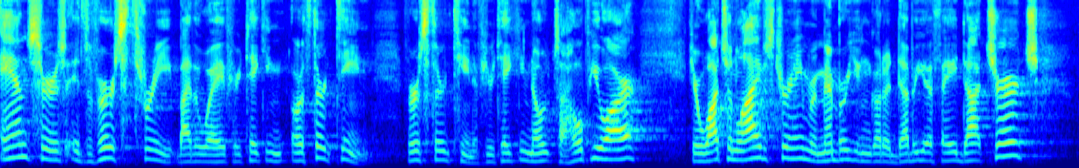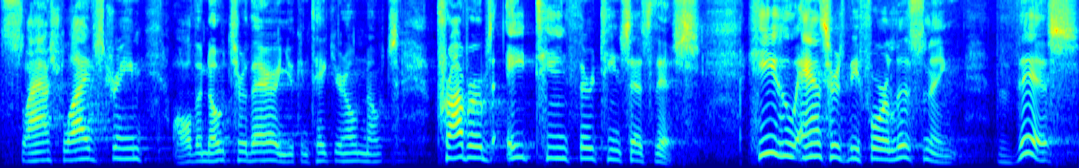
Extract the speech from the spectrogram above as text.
answers, it's verse 3, by the way, if you're taking, or 13, verse 13. If you're taking notes, I hope you are. If you're watching live stream, remember you can go to wfa.church slash live stream. All the notes are there and you can take your own notes. Proverbs 18 13 says this He who answers before listening, this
